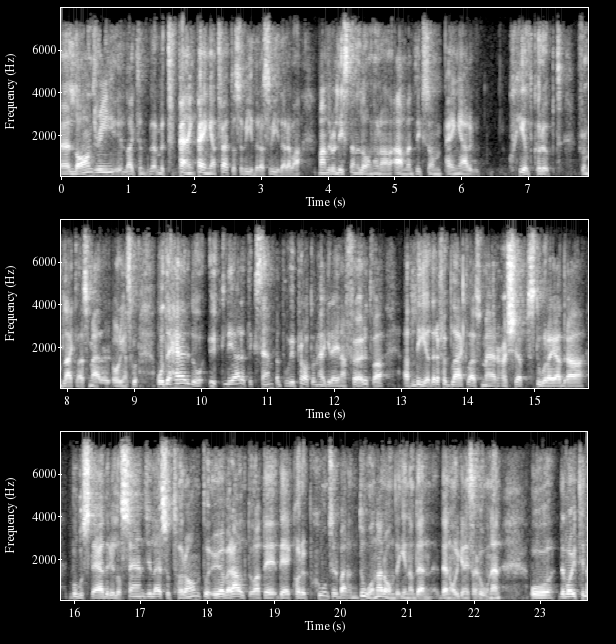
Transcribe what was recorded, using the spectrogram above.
Uh, laundry, peng, pengatvätt och så vidare. Och så vidare va? Med andra ord, listan är lång. Hon har använt liksom pengar helt korrupt från Black Lives Matter-organisationen. Och det här är då ytterligare ett exempel på, vi pratade om de här grejerna förut, va? att ledare för Black Lives Matter har köpt stora jädra bostäder i Los Angeles och Toronto och överallt och att det, det är korruption så det bara dånar om det inom den, den organisationen. Och det var ju till,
